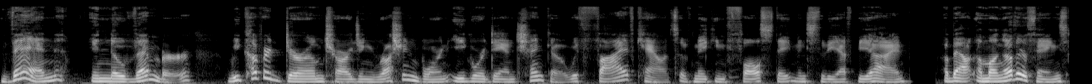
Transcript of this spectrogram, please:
Then, in November, we covered Durham charging Russian born Igor Danchenko with five counts of making false statements to the FBI about, among other things,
